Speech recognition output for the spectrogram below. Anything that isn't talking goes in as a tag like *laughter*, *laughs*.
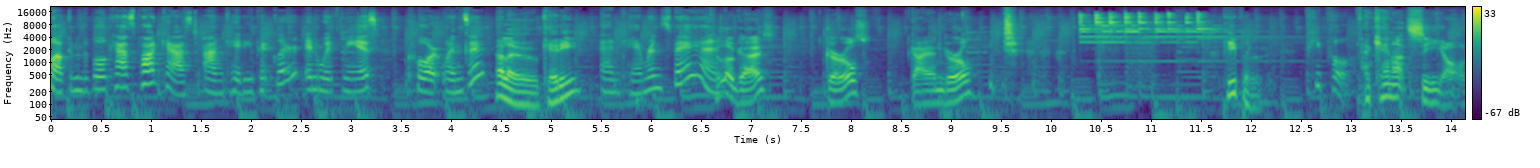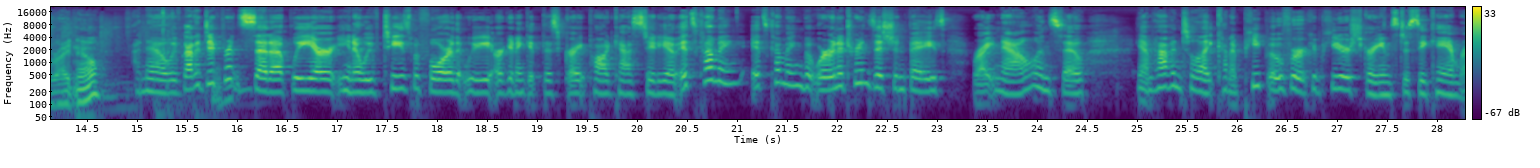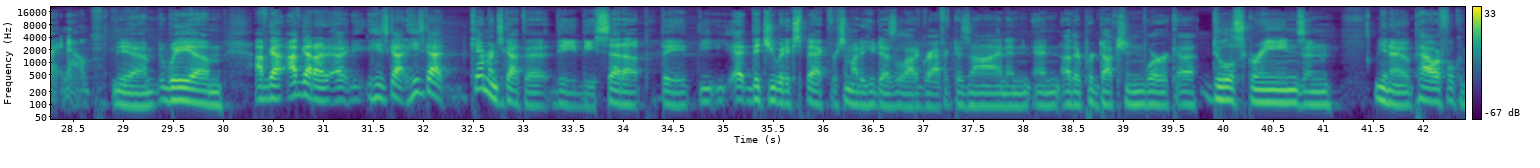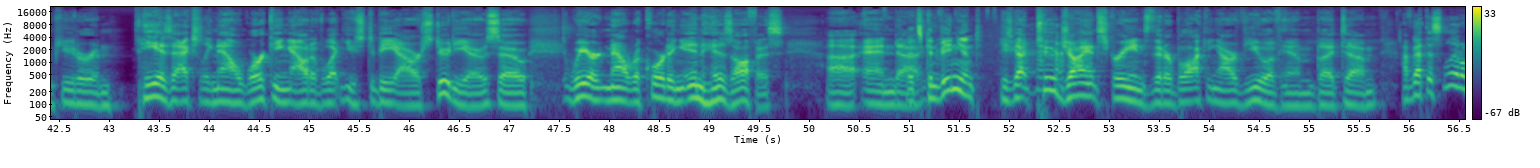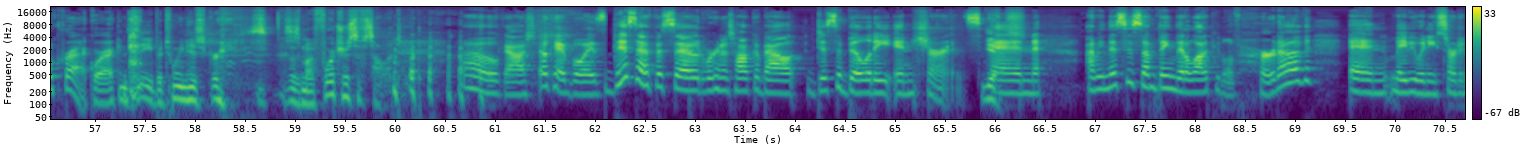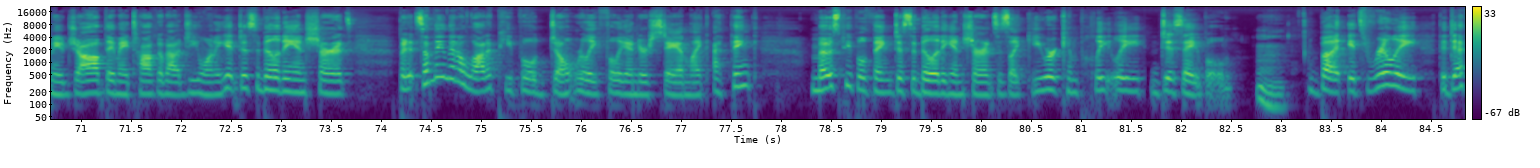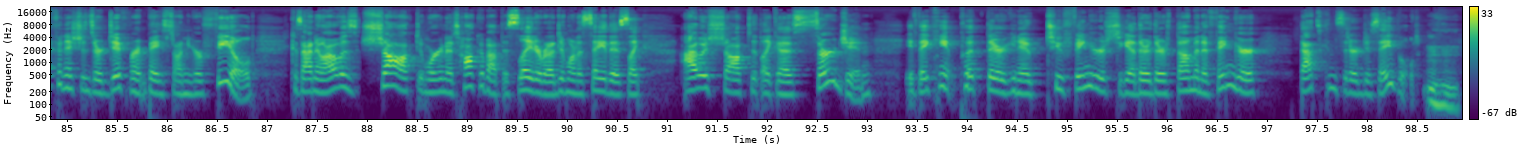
welcome to the Bullcast Podcast. I'm Katie Pickler, and with me is Court Winsett Hello, Katie. and Cameron Spann. Hello, guys, girls, guy and girl. People. People. I cannot see y'all right now. I know we've got a different setup. We are, you know, we've teased before that we are going to get this great podcast studio. It's coming, it's coming, but we're in a transition phase right now, and so yeah, I'm having to like kind of peep over computer screens to see Cam right now. Yeah, we um I've got I've got a uh, he's got he's got Cameron's got the the the setup the the uh, that you would expect for somebody who does a lot of graphic design and and other production work, uh, dual screens and you know, powerful computer and he is actually now working out of what used to be our studio. So we are now recording in his office. Uh, and uh, It's convenient. He's got two *laughs* giant screens that are blocking our view of him, but um, I've got this little crack where I can see *coughs* between his screens. *laughs* This is my fortress of solitude. *laughs* Oh gosh. Okay, boys. This episode we're going to talk about disability insurance. Yes. And I mean, this is something that a lot of people have heard of and maybe when you start a new job, they may talk about do you want to get disability insurance? But it's something that a lot of people don't really fully understand. Like I think most people think disability insurance is like you are completely disabled. Hmm. But it's really the definitions are different based on your field. Because I know I was shocked, and we're going to talk about this later, but I didn't want to say this. Like, I was shocked at like a surgeon, if they can't put their, you know, two fingers together, their thumb and a finger, that's considered disabled. Mm-hmm.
